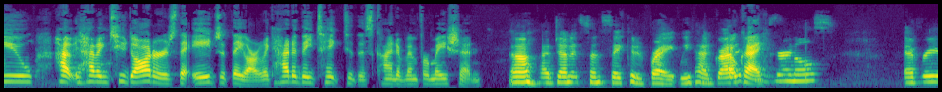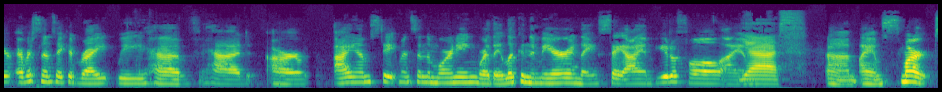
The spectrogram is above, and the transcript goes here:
you, how, having two daughters, the age that they are, like how do they take to this kind of information? Uh, I've done it since they could write. We've had gratitude okay. journals every ever since they could write. We have had our I am statements in the morning where they look in the mirror and they say, "I am beautiful. I am yes. Um, I am smart.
